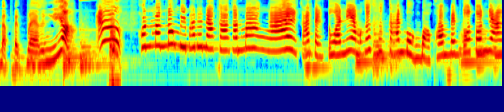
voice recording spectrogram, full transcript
แบบแปลกๆอย่างนี้อะอ้าวคนมันต้องมีพัฒนาการกันมากไง การแต่งตัวเนี่ยมันก็คือการบ่งบอกความเป็นตัวตนอย่าง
